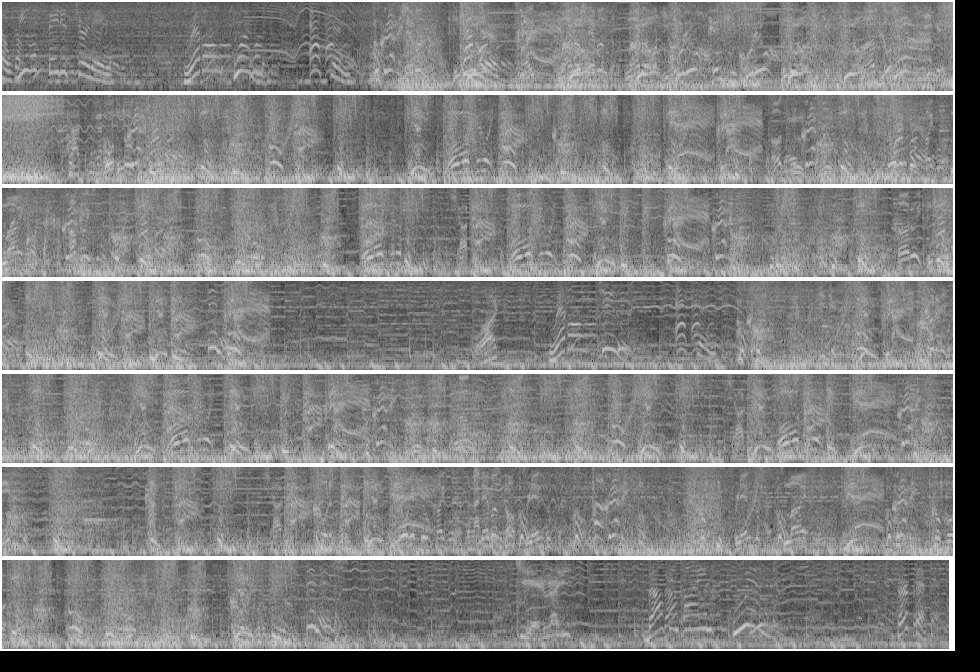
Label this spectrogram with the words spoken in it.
The wheel of fate is turning. Rebel 1. Action. 僕らで Counter. 前破壊しろ面白い。面白い。くらえくらえ軽い。終わい。Rebel 2. Action. い。けくらえ面面白いくらえいくぞ百これ衝撃を解放出番だ連続だくらえ連続前くらえここはこれほど Finish. 消えるがいい Valentine Perfect. Perfect.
